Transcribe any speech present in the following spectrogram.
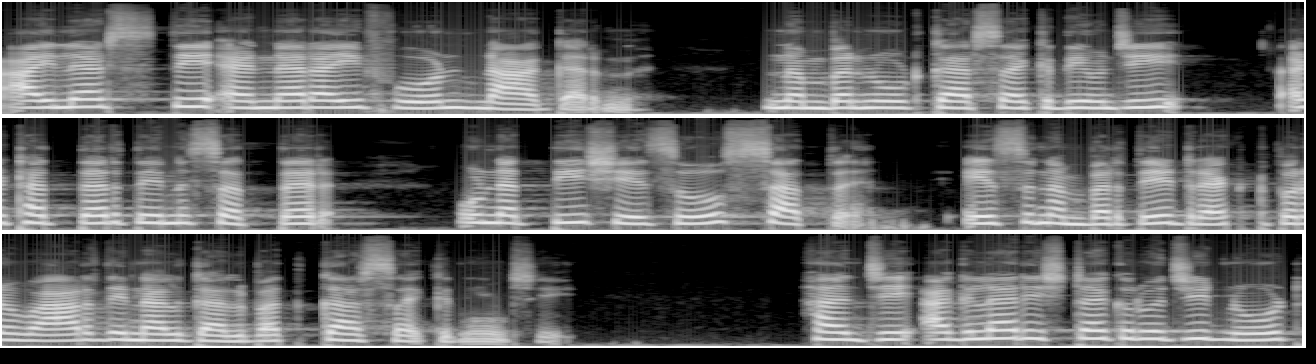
ਆਈਲੈਟਸ ਤੇ ਆਈ ਫੋਨ ਨਾ ਕਰਨ। ਨੰਬਰ ਨੋਟ ਕਰ ਸਕਦੇ ਹੋ ਜੀ? 78370 29607 ਇਸ ਨੰਬਰ ਤੇ ਡਾਇਰੈਕਟ ਪਰਿਵਾਰ ਦੇ ਨਾਲ ਗੱਲਬਾਤ ਕਰ ਸਕਦੇ ਹੋ ਜੀ। ਹਾਂਜੀ, ਅਗਲਾ ਰਿਸ਼ਤਾ ਕਰੋ ਜੀ ਨੋਟ।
